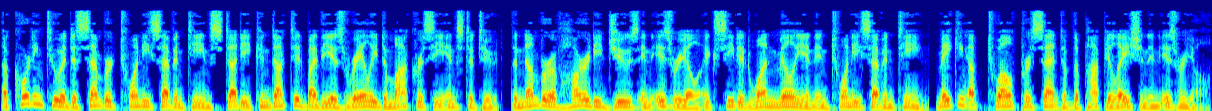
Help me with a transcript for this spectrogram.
According to a December 2017 study conducted by the Israeli Democracy Institute, the number of Haredi Jews in Israel exceeded 1 million in 2017, making up 12% of the population in Israel.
